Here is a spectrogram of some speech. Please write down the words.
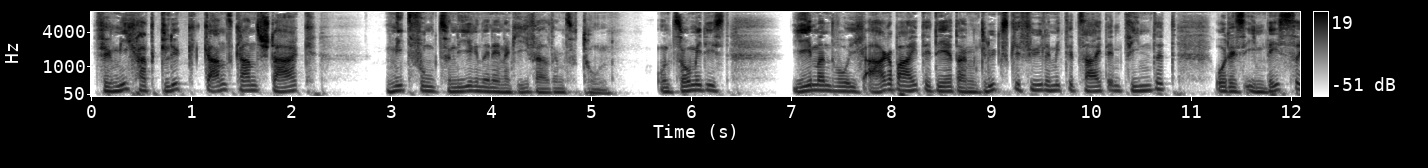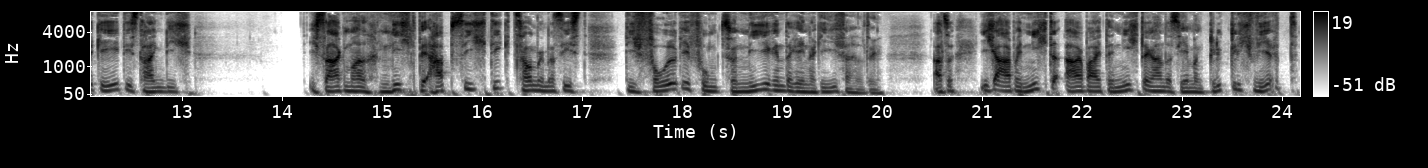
Für mich hat Glück ganz, ganz stark mit funktionierenden Energiefeldern zu tun. Und somit ist jemand, wo ich arbeite, der dann Glücksgefühle mit der Zeit empfindet oder es ihm besser geht, ist eigentlich ich sage mal, nicht beabsichtigt, sondern das ist die Folge funktionierender Energiefelder. Also ich arbeite nicht, daran, dass jemand glücklich wird,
